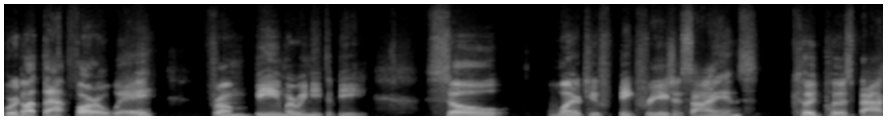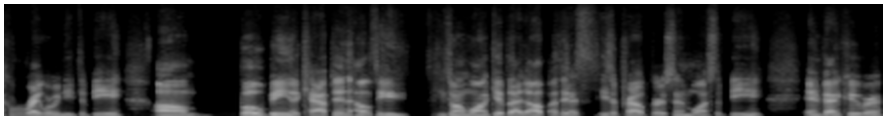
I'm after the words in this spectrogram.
we're not that far away from being where we need to be. So one or two big free agent signs could put us back right where we need to be. Um, Bo being a captain, I don't think he, he's going to want to give that up. I think he's a proud person, wants to be in Vancouver.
